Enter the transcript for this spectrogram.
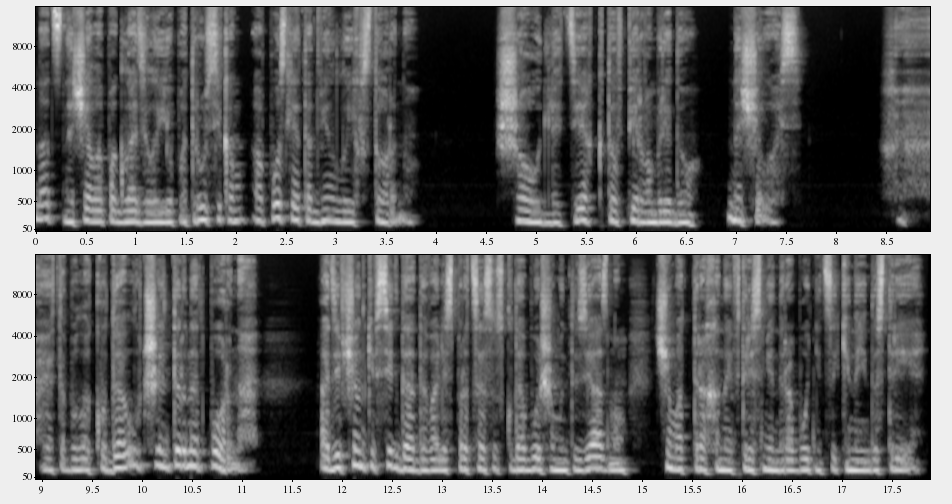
Над сначала погладила ее по трусикам, а после отодвинула их в сторону. Шоу для тех, кто в первом ряду, началось. Это было куда лучше интернет-порно а девчонки всегда отдавались процессу с куда большим энтузиазмом, чем оттраханные в три смены работницы киноиндустрии.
